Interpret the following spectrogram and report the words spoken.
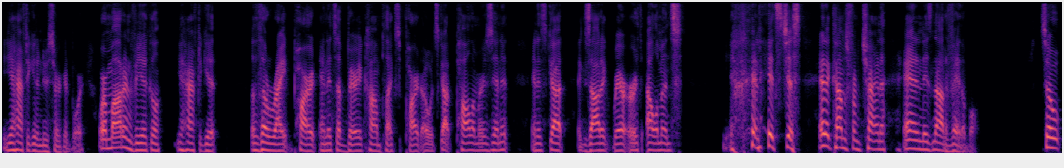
you have to get a new circuit board, or a modern vehicle, you have to get the right part, and it's a very complex part. Oh, it's got polymers in it, and it's got exotic rare earth elements, and it's just, and it comes from China and is not available. So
